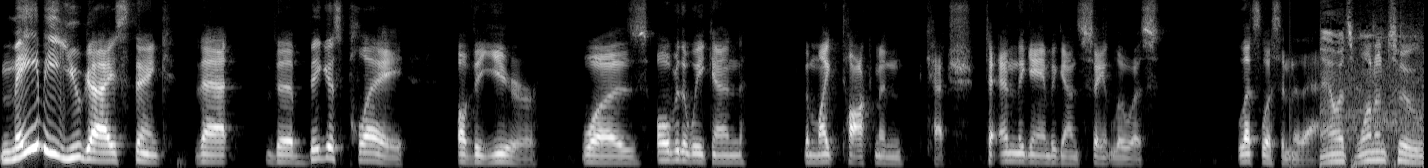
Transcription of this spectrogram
maybe you guys think that the biggest play of the year was over the weekend the Mike Tauchman catch to end the game against St. Louis. Let's listen to that. Now it's one and two.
